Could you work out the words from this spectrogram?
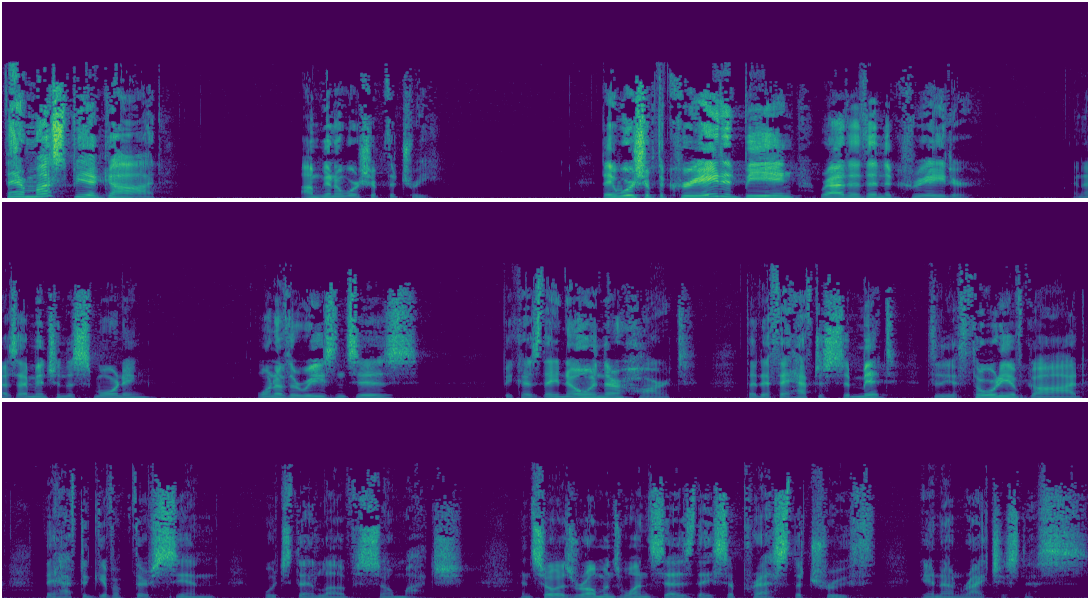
there must be a God. I'm going to worship the tree. They worship the created being rather than the creator. And as I mentioned this morning, one of the reasons is because they know in their heart that if they have to submit to the authority of God, they have to give up their sin, which they love so much. And so, as Romans 1 says, they suppress the truth in unrighteousness.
